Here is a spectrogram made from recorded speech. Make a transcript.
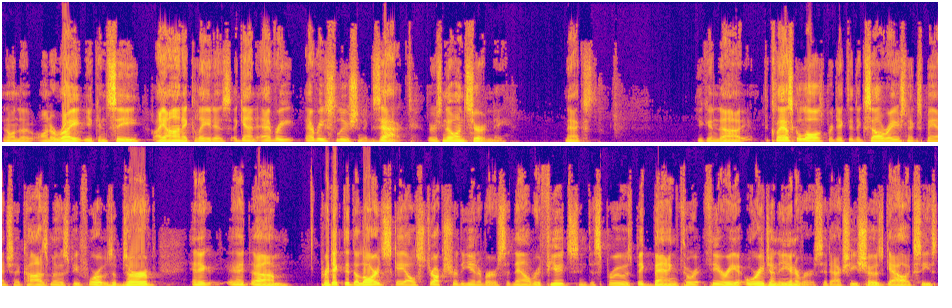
And on the, on the right, you can see ionic lattice. Again, every, every solution exact. There's no uncertainty. Next. You can, uh, the classical laws predicted acceleration expansion of cosmos before it was observed, and it, it um, predicted the large scale structure of the universe. It now refutes and disproves Big Bang theory origin of the universe. It actually shows galaxies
